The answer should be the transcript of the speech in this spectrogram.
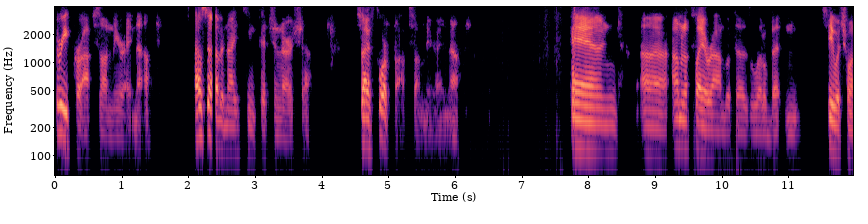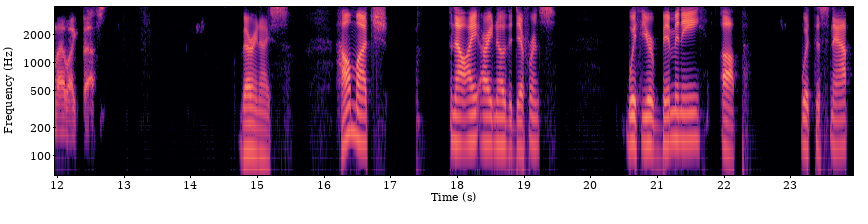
three props on me right now. I also have a 19 pitch Enertia. So I have four props on me right now. And uh, I'm going to play around with those a little bit and see which one I like best. Very nice. How much? Now I I know the difference with your Bimini up, with the snap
